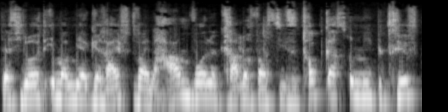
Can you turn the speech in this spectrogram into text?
dass die Leute immer mehr gereifte Weine haben wollen, gerade auch was diese Top-Gastronomie betrifft.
